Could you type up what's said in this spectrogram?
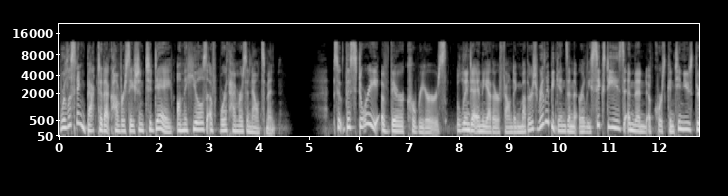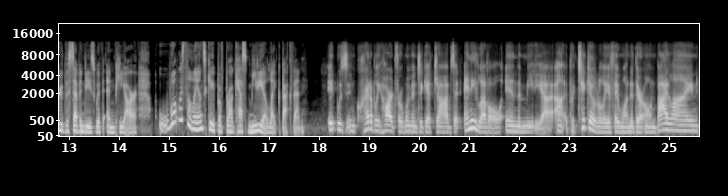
We're listening back to that conversation today on the heels of Wertheimer's announcement. So, the story of their careers, Linda and the other founding mothers, really begins in the early 60s and then, of course, continues through the 70s with NPR. What was the landscape of broadcast media like back then? It was incredibly hard for women to get jobs at any level in the media, uh, particularly if they wanted their own byline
